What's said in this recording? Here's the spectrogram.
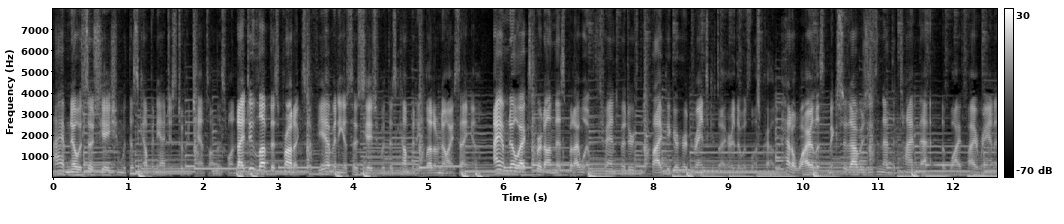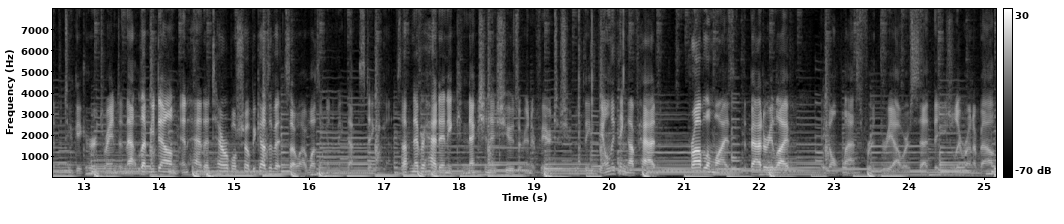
I have no association with this company, I just took a chance on this one. But I do love this product, so if you have any association with this company, let them know I sent you. I am no expert on this, but I went with transmitters in the 5 gigahertz range because I heard there was less crowded. I had a wireless mixer that I was using at the time that the Wi-Fi ran at the 2 gigahertz range, and that let me down and had a terrible show because of it, so I wasn't going to make that mistake again. So I've never had any connection issues or interference issues with. The only thing I've had, problem-wise, is the battery life they don't last for a three hour set. They usually run about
